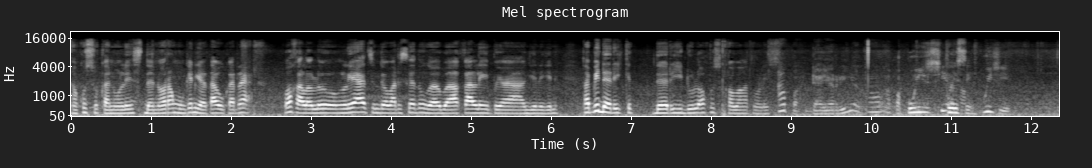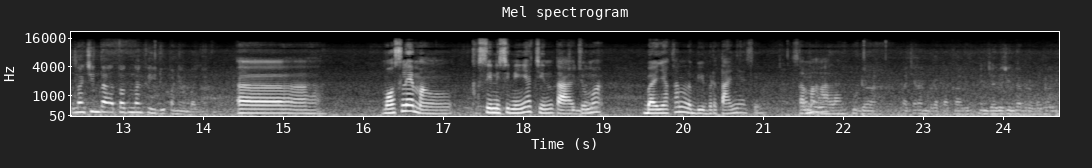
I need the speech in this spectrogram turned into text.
Aku suka nulis dan orang mungkin nggak tahu karena wah kalau lu ngelihat Cynthia Mariska tuh nggak bakal nih punya gini-gini tapi dari dari dulu aku suka banget nulis Apa? Diary atau apa? Puisi? Puisi. Atau? Puisi. Tentang cinta atau tentang kehidupan yang banyak? eh mostly emang ke sini sininya cinta, Cinta, cuma banyak kan lebih bertanya sih sama Kamu alam Udah pacaran berapa kali? Jatuh cinta berapa kali?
